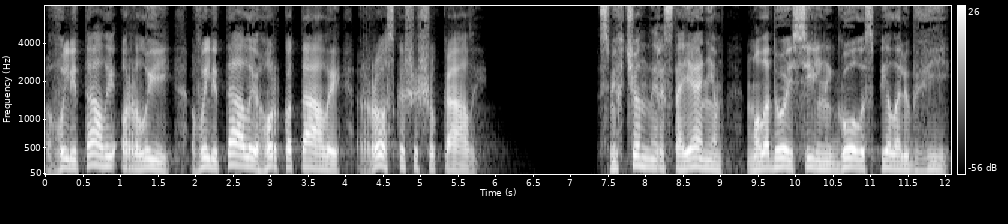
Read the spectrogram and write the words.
вилітали орли, вилітали, горкотали, роскоши шукали. Смягченный расстоянием, молодой сильный голос пел о любви,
